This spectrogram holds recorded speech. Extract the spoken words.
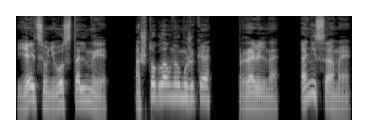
«Яйца у него стальные, а что главное у мужика? Правильно, они самые.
